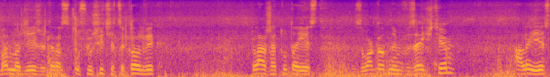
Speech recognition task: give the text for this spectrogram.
Mam nadzieję, że teraz usłyszycie cokolwiek. Plaża tutaj jest z łagodnym zejściem, ale jest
